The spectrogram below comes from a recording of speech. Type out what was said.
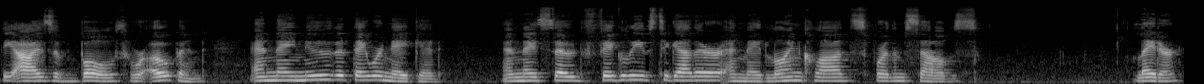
the eyes of both were opened, and they knew that they were naked. And they sewed fig leaves together and made loincloths for themselves. Later,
